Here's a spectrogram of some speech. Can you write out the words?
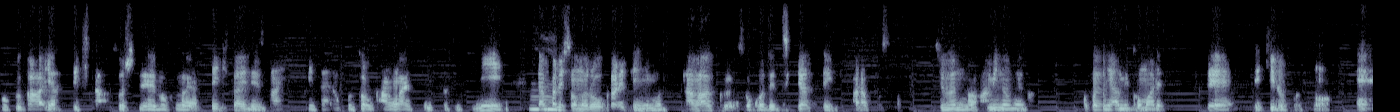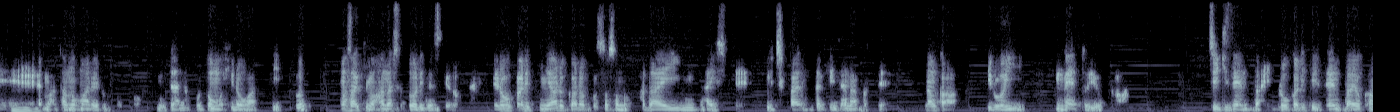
僕がやってきた、そして僕がやっていきたいデザインみたいなことを考えていったときに、やっぱりそのローカリティにも長くそこで付き合っていくからこそ、自分の網の目がそこに編み込まれて、できること、えーまあ、頼まれること、みたいなことも広がっていく。まあ、さっきも話した通りですけど、ローカリティにあるからこそその課題に対して打ち返すだけじゃなくて、なんか広い目というか、地域全体、ローカリティ全体を考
